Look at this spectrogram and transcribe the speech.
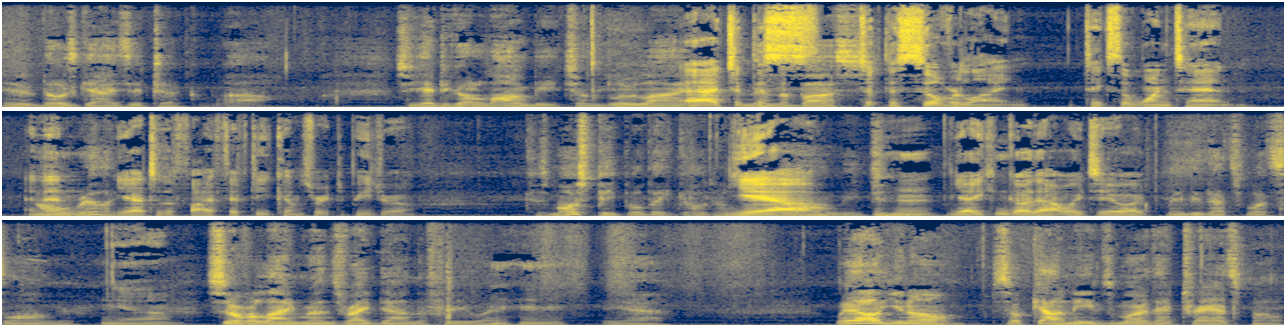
it- those guys, it took wow. So you had to go to Long Beach on the Blue Line, I took and the, then the s- bus. Took the Silver Line. It takes the 110. And Oh, then, really? Yeah, to the 550 comes right to Pedro. Because most people they go to Yeah. Long Beach. hmm Yeah, you can go that way too. I, Maybe that's what's longer. yeah. Silver Line runs right down the freeway. hmm Yeah. Well, you know, SoCal needs more of that transpo.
